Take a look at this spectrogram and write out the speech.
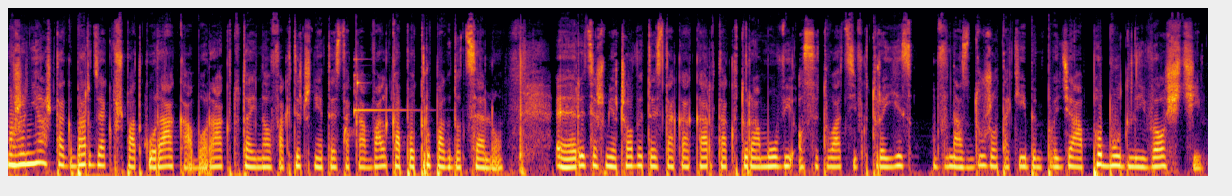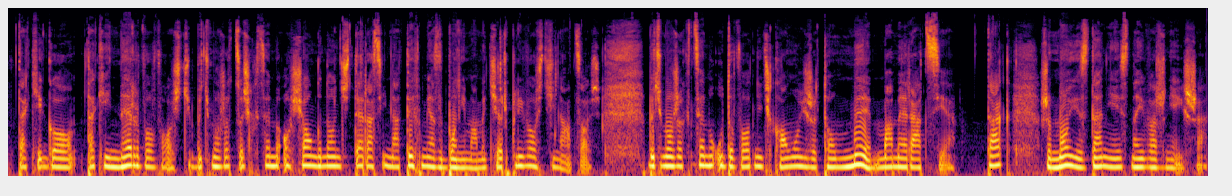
Może nie aż tak bardzo jak w przypadku raka, bo rak tutaj, no faktycznie to jest taka walka po trupach do celu. E, Rycerz mieczowy to jest taka karta, która mówi o sytuacji, w której jest w nas dużo takiej, bym powiedziała, pobudliwości, takiego, takiej nerwowości. Być może coś chcemy osiągnąć teraz i natychmiast, bo nie mamy cierpliwości na coś. Być może chcemy udowodnić komuś, że to my mamy rację. Tak, że moje zdanie jest najważniejsze.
